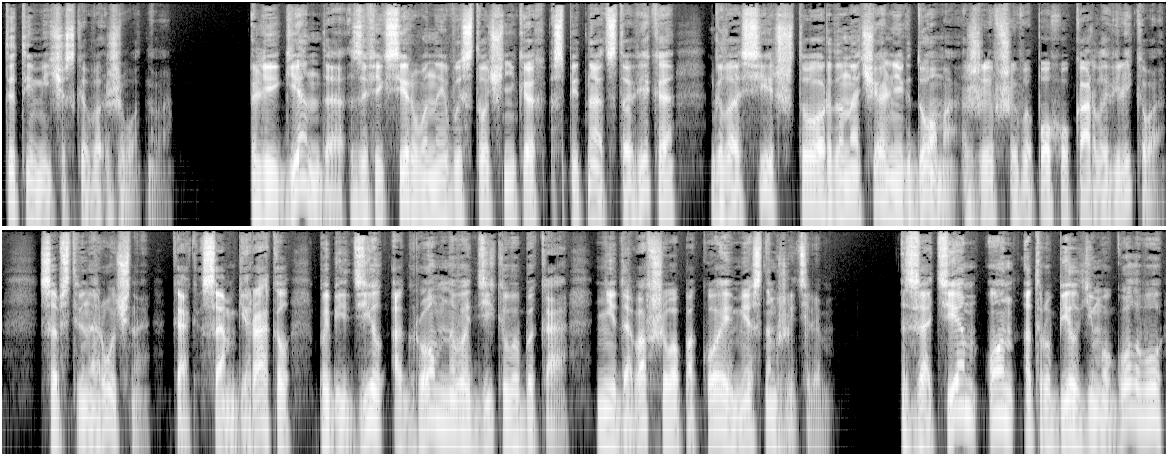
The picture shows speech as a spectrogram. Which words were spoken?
тотемического животного. Легенда, зафиксированная в источниках с XV века, гласит, что родоначальник дома, живший в эпоху Карла Великого, собственноручно, как сам Геракл, победил огромного дикого быка, не дававшего покоя местным жителям. Затем он отрубил ему голову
